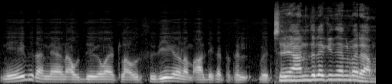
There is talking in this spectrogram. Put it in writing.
നേവി തന്നെയാണ് ഔദ്യോഗികമായിട്ടുള്ള ഒരു സ്ഥിരീകരണം ആദ്യഘട്ടത്തിൽ വരുന്നത്. ആനന്ദിലേക്ക് ഞാൻ വരാം.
